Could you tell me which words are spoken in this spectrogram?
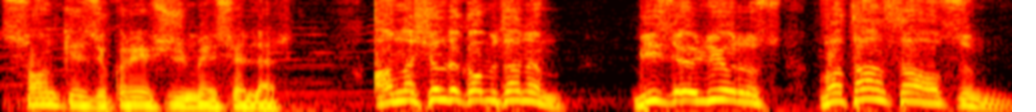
son kez yukarıya şu cümleyi söyler. Anlaşıldı komutanım. Biz ölüyoruz. Vatan sağ olsun.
